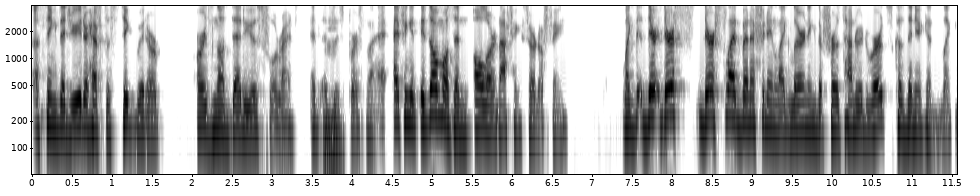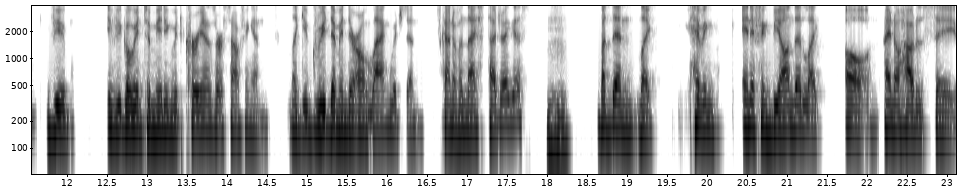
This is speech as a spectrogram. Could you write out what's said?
a thing that you either have to stick with or or it's not that useful, right? At, at Mm. least personally, I, I think it, it's almost an all or nothing sort of thing. Like there there's there's slight benefit in like learning the first hundred words because then you can like if you if you go into meeting with Koreans or something and like you greet them in their own language, then it's kind of a nice touch, I guess. hmm But then like having anything beyond that, like oh, I know how to say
